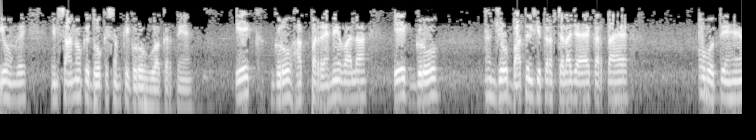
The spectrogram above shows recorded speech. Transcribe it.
یہ ہوں گے، انسانوں کے دو قسم کے گروہ ہوا کرتے ہیں۔ ایک گروہ حق پر رہنے والا، ایک گروہ جو باطل کی طرف چلا جایا کرتا ہے۔ وہ ہوتے ہیں،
